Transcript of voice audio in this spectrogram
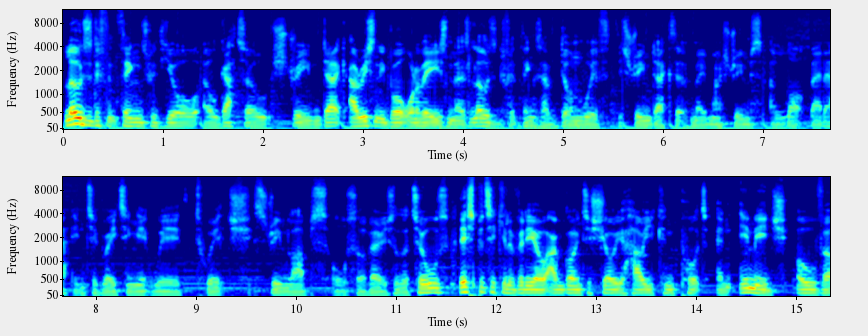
loads of different things with your Elgato Stream Deck. I recently bought one of these and there's loads of different things I've done with the Stream Deck that have made my streams a lot better. Integrating it with Twitch, Streamlabs, also various other tools. This particular video I'm going to show you how you can put an image over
